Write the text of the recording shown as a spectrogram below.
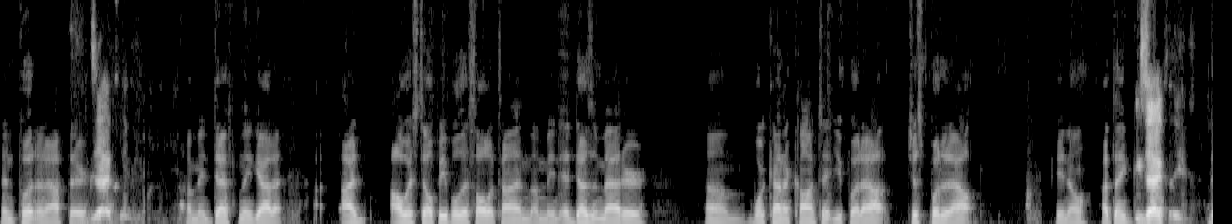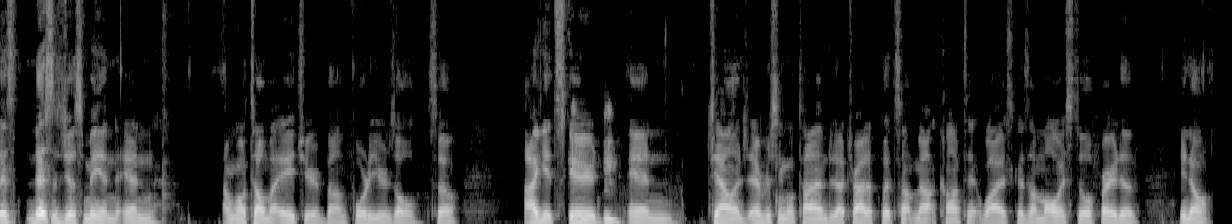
and putting it out there. Exactly. I mean, definitely gotta. I I always tell people this all the time. I mean, it doesn't matter um, what kind of content you put out, just put it out. You know, I think Exactly. this this is just me, and and I'm gonna tell my age here, but I'm 40 years old, so I get scared Mhm. and challenged every single time that I try to put something out content wise, because I'm always still afraid of, you know,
